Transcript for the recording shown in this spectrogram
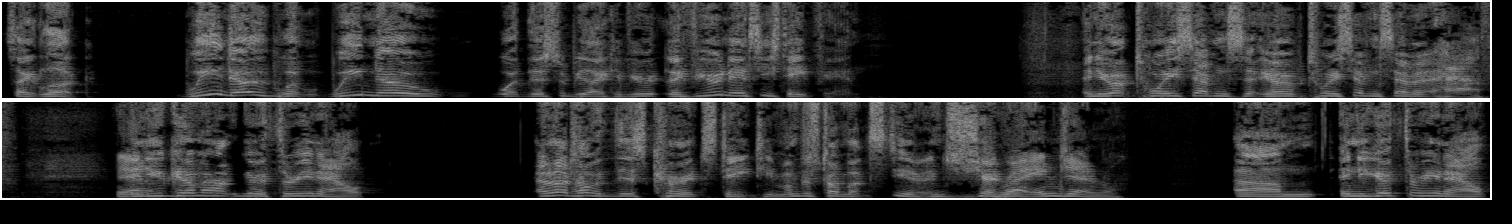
It's like, look, we know what, we know what this would be like if you're, if you're an NC State fan and you're up 27, you're up 27 7 at half, Yeah. and you come out and go three and out. I'm not talking about this current state team. I'm just talking about, you know, in general Right, in general. um, and you go three and out,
